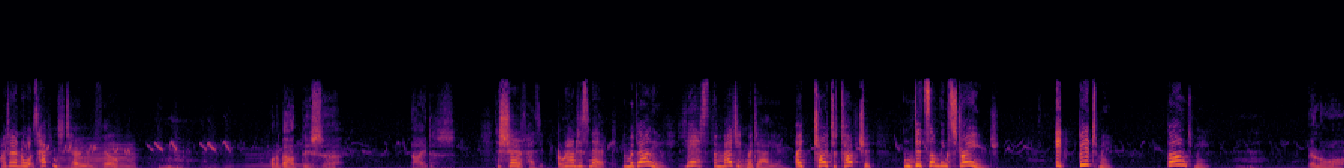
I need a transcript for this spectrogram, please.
I don't know what's happened to Terry and Phil. What about this, uh, Nidus? The sheriff has it around his neck. The medallion. Yes, the magic medallion. I tried to touch it and did something strange. It bit me, burned me. Belor,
